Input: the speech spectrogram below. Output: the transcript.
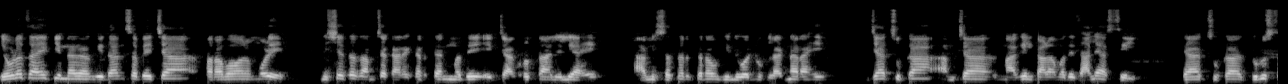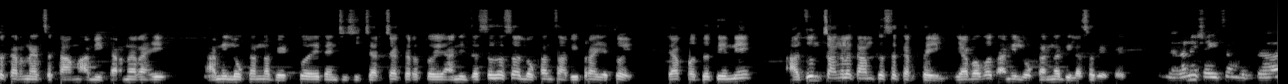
एवढंच आहे की नगर विधानसभेच्या पराभवामुळे निश्चितच आमच्या कार्यकर्त्यांमध्ये एक जागरूकता आलेली आहे. आम्ही सतर्क राहून ही निवडणूक लढणार आहे. ज्या चुका आमच्या मागील काळामध्ये झाल्या असतील त्या चुका दुरुस्त करण्याचं काम आम्ही करणार आहे. आम्ही लोकांना भेटतोय त्यांच्याशी चर्चा करतोय आणि जसं जसं लोकांचा अभिप्राय येतोय त्या पद्धतीने अजून चांगलं काम कसं करता येईल याबाबत आम्ही लोकांना दिलासा देतोय. घराणेशाहीचा मुद्दा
